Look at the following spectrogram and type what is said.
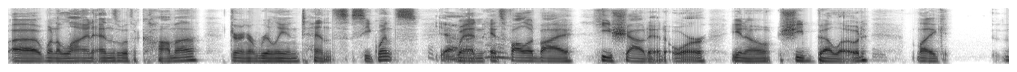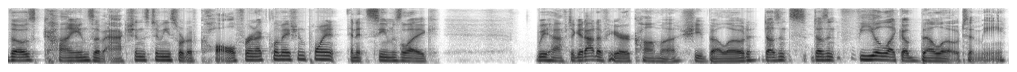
uh, when a line ends with a comma during a really intense sequence. Yeah. when it's followed by he shouted or you know she bellowed like those kinds of actions to me sort of call for an exclamation point and it seems like we have to get out of here comma she bellowed doesn't doesn't feel like a bellow to me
